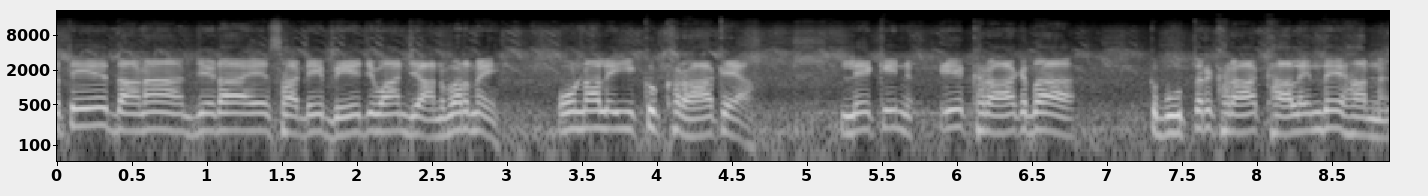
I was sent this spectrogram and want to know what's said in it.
ਅਤੇ ਇਹ ਦਾਣਾ ਜਿਹੜਾ ਇਹ ਸਾਡੇ ਬੇਜਵਾਨ ਜਾਨਵਰ ਨੇ, ਉਹਨਾਂ ਲਈ ਇੱਕ ਖੁਰਾਕ ਆ। ਲੇਕਿਨ ਇਹ ਖੁਰਾਕ ਦਾ ਕਬੂਤਰ ਖੁਰਾਕ ਖਾ ਲੈਂਦੇ ਹਨ,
